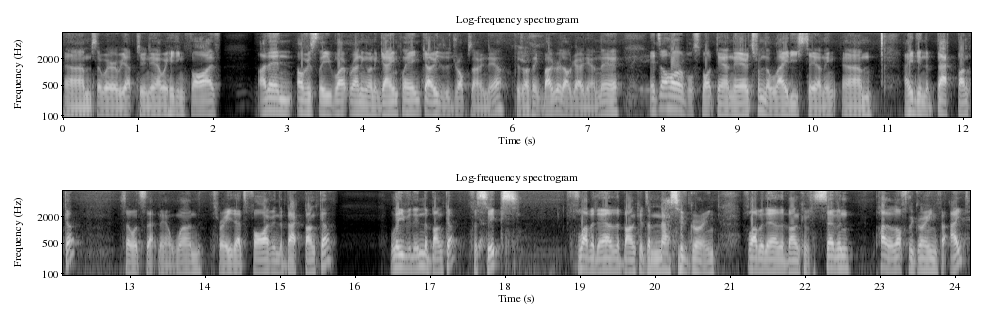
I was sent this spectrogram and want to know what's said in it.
Um, so where are we up to now? We're hitting five. I then obviously won't running on a game plan. Go to the drop zone now because I think bugger it. I'll go down there. It's a horrible spot down there. It's from the ladies' tee. I think um, I hit in the back bunker. So what's that now? One, three. That's five in the back bunker. Leave it in the bunker for six. Flub it out of the bunker. It's a massive green. Flub it out of the bunker for seven. Putt it off the green for eight.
